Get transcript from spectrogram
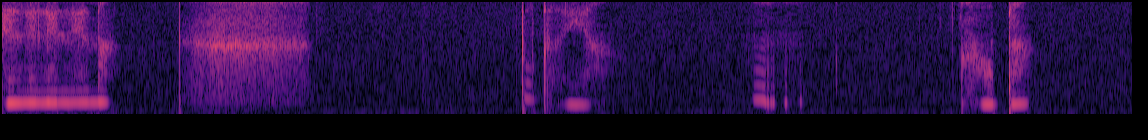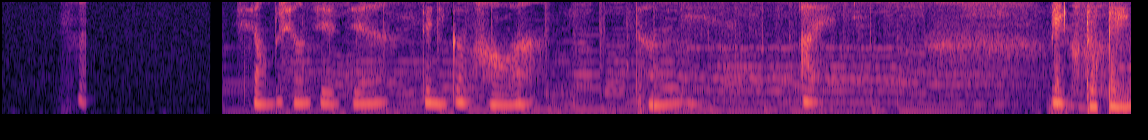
略略略略吗？不可以啊。嗯，好吧。哼，想不想姐姐？对你更好啊，疼你，爱你，命都给你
